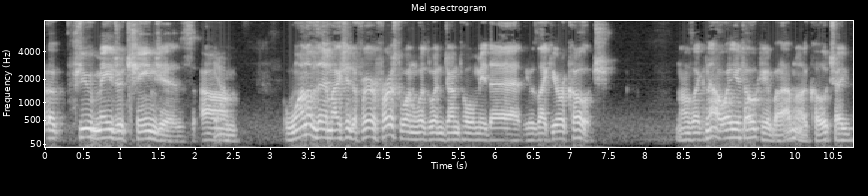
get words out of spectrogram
a few major changes. Um, yeah. One of them, actually, the very first one was when John told me that he was like, "You're a coach," and I was like, "No, what are you talking about? I'm not a coach. I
